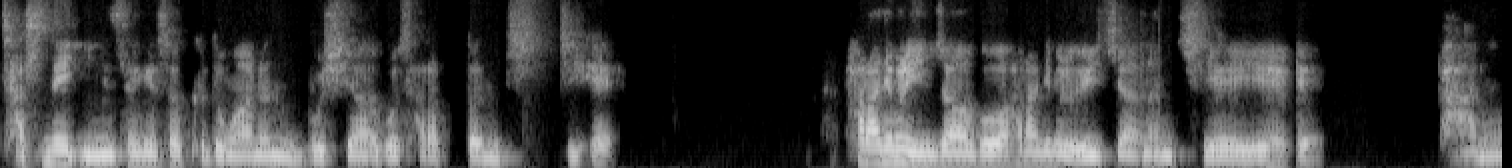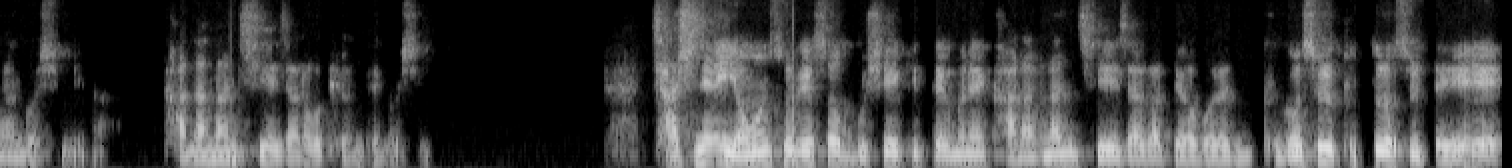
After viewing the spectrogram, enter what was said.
자신의 인생에서 그동안은 무시하고 살았던 지혜, 하나님을 인정하고 하나님을 의지하는 지혜에 반응한 것입니다. 가난한 지혜자라고 표현된 것이. 자신의 영혼 속에서 무시했기 때문에 가난한 지혜자가 되어버린 그것을 붙들었을 때에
